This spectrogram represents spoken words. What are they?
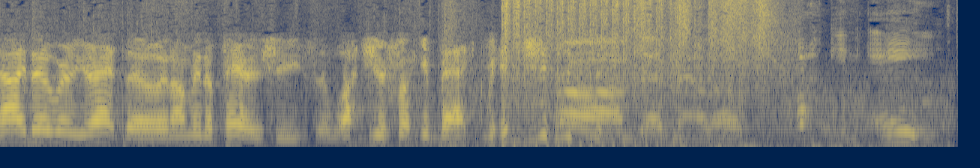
Now I know where you're at, though, and I'm in a parachute, so watch your fucking back, bitch. Oh, I'm dead now, though. Fucking A.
